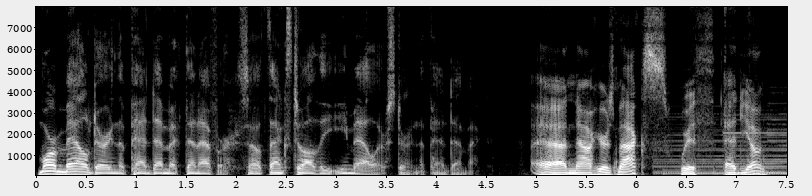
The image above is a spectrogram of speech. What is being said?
more mail during the pandemic than ever. So thanks to all the emailers during the pandemic. And now here's Max with Ed Yong.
